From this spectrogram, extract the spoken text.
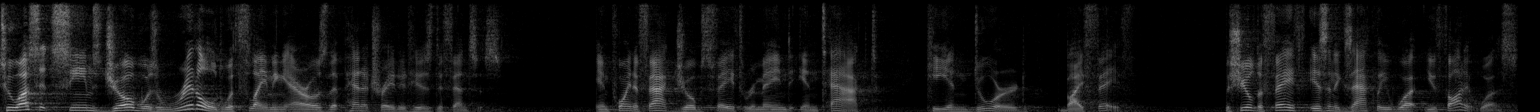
To us, it seems Job was riddled with flaming arrows that penetrated his defenses. In point of fact, Job's faith remained intact. He endured by faith. The shield of faith isn't exactly what you thought it was.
